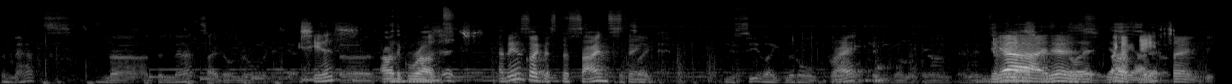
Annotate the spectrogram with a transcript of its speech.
The gnats? Nah, the gnats I don't know where to get. You see this? The- Or the What grubs. I think it's like the, the science it's thing. like you see like little brown Right? things on the ground, and then Yeah, it is. it and kill is. it? Yeah, Like I a got bait? it.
